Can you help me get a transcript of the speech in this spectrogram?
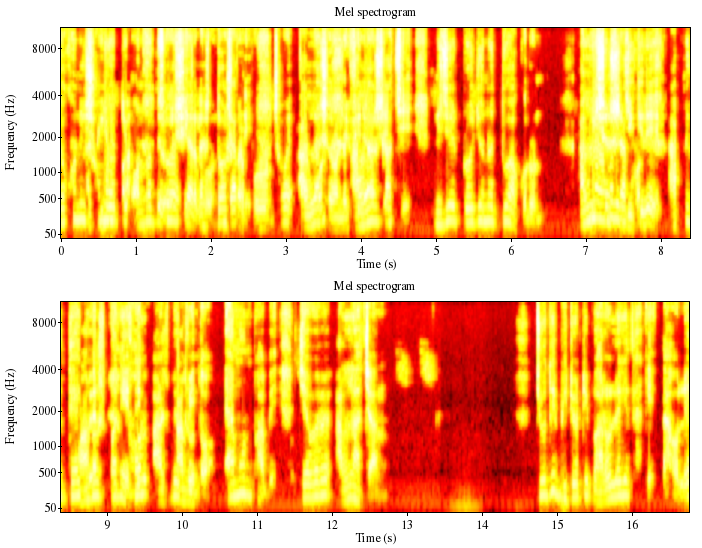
যখনই সময়টি অন্যদের শেয়ার করুন দশ সবাই আল্লাহ শরণে ফিরে আল্লাহর কাছে নিজের প্রয়োজনের দোয়া করুন। আল্লাহ আমাদের জিকিরে আপনি দেখবেন মানুষ বানিয়ে ফল আসবে দ্রুত এমন ভাবে যেভাবে আল্লাহ চান। যদি ভিডিওটি ভালো লেগে থাকে তাহলে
